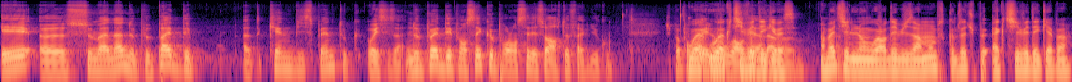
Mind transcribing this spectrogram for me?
et euh, ce mana ne peut pas être dé- can be spent, to- oui c'est ça, ne peut être dépensé que pour lancer des sorts artefacts du coup. Je sais pas pourquoi Ouais, ils ou activer des capas. En fait, ils l'ont wordé bizarrement parce que comme ça, tu peux activer des capas.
